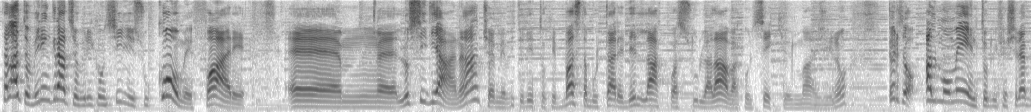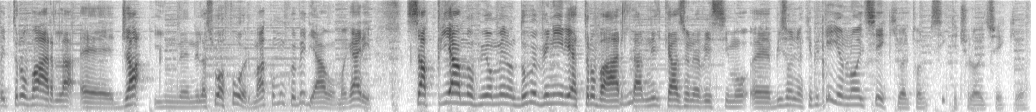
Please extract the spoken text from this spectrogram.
Tra l'altro vi ringrazio per i consigli su come fare ehm, eh, l'ossidiana. Cioè mi avete detto che basta buttare dell'acqua sulla lava col secchio, immagino. Perciò al momento mi piacerebbe trovarla eh, già in, nella sua forma. Comunque vediamo, magari sappiamo più o meno dove venire a trovare trovarla nel caso ne avessimo eh, bisogno. Anche perché io non ho il secchio attualmente. Sì che ce l'ho il secchio.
